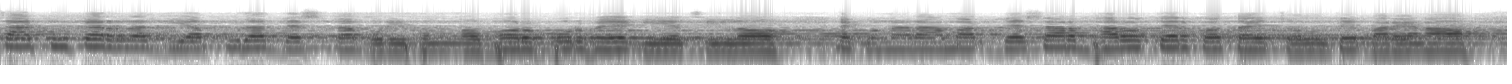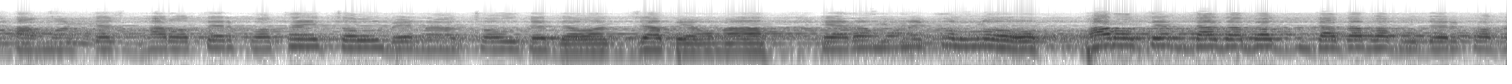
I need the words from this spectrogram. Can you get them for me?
চাটুকাররা দিয়া পুরা দেশটা পরিপূর্ণ ভরপুর হয়ে গিয়েছিল। এখন আর আমার দেশ আর ভারতের কথায় চলতে পারে না। আমার দেশ ভারতের কথায় চলবে না, চলতে দেওয়া যাবেও না। এরা মনে করল, ভারতের দাদা দাদা বাবুদের কথা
